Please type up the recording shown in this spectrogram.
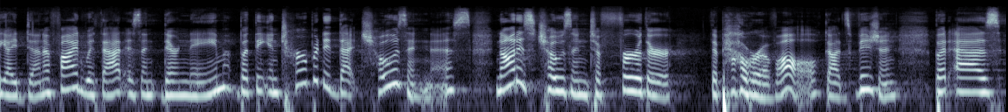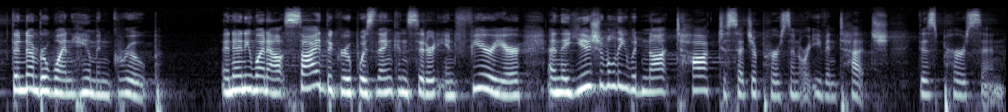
They identified with that as an, their name, but they interpreted that chosenness not as chosen to further the power of all, God's vision, but as the number one human group. And anyone outside the group was then considered inferior, and they usually would not talk to such a person or even touch this person.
